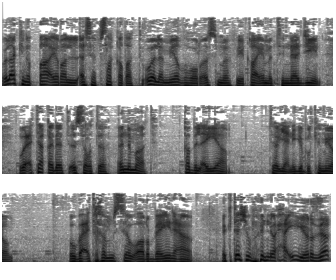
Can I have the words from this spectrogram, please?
ولكن الطائرة للأسف سقطت ولم يظهر اسمه في قائمة الناجين واعتقدت أسرته أنه مات قبل أيام يعني قبل كم يوم وبعد 45 عام. اكتشفوا إنه حقيقي يرزق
